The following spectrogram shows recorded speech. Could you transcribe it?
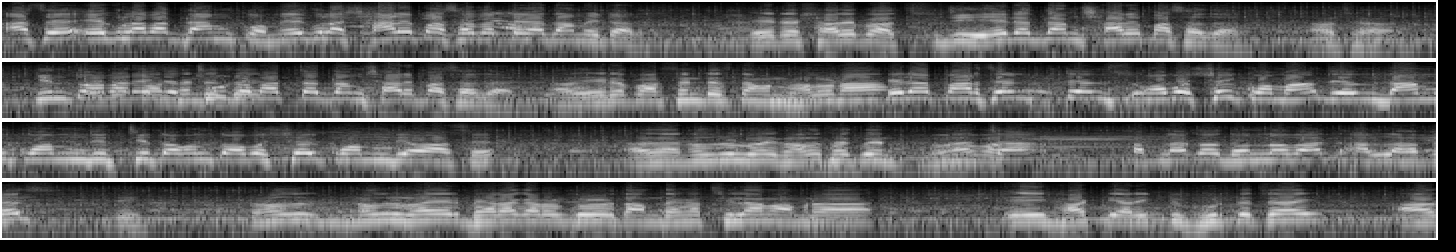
আছে এগুলো আবার দাম কম। এগুলা সাড়ে পাঁচ হাজার টাকা দাম এটার। এটা সাড়ে পাঁচ? জি এটার দাম সাড়ে পাঁচ হাজার। আচ্ছা। কিন্তু আবার এই যে ছোট বাচ্চার দাম সাড়ে পাঁচ হাজার। আর এটা পার্সেন্টেজ তেমন ভালো না? এটা পার্সেন্টেজ অবশ্যই কমা যে দাম কম দিচ্ছি তখন তো অবশ্যই কম দেওয়া আছে। আচ্ছা নজরুল ভাই ভালো থাকবেন। ধন্যবাদ। আচ্ছা আপনাকেও ধন্যবাদ। আল্লাহ হাফেজ। জি। নজরুল- ভাইয়ের ভেড়া গারলগুলোর দাম দেখাচ্ছিলাম আমরা এই হাটটি আর একটু ঘুরতে চাই, আর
